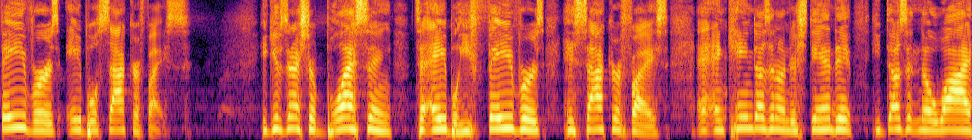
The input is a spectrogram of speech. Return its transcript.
favors Abel's sacrifice. He gives an extra blessing to Abel. He favors his sacrifice. And, Cain doesn't understand it. He doesn't know why.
